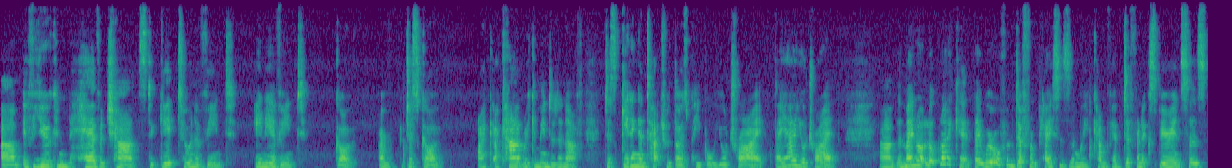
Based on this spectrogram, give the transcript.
Um, if you can have a chance to get to an event, any event, go. I, just go. I, I can't recommend it enough. Just getting in touch with those people, your tribe. They are your tribe. Um, they may not look like it. They we're all from different places and we come have different experiences.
